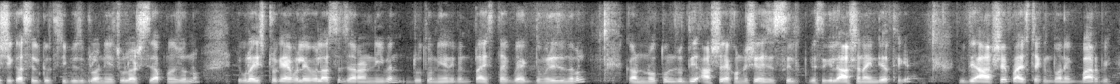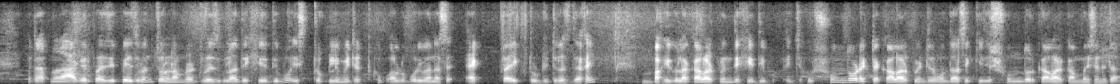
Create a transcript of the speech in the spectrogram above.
ঋষিকা সিল্কের থ্রি পিসগুলো নিয়ে চলে আসছে আপনার জন্য। এগুলো স্টকে অ্যাভেলেবেল আছে, যারা নেবেন, দ্রুত নিয়ে নেবেন। প্রাইস থাকবে একদমই রিজনেবল কারণ নতুন যদি আসে, এখন ঋষিকা সিল্ক বেসিক্যালি আসে না ইন্ডিয়া থেকে। যদি আসে প্রাইসটা কিন্তু অনেক বাড়বে। এটা আপনারা আগের প্রাইসে পেয়ে যাবেন। চলুন আমরা ড্রেসগুলো দেখিয়ে দিব। স্টক লিমিটেড খুব অল্প পরিমাণ আছে। একটা একটু ডিটেলস দেখাই। বাকিগুলো কালার প্রিন্ট দেখিয়ে দিব। এই যে খুব সুন্দর একটা কালার প্রিন্টের মধ্যে আছে। কি যে সুন্দর কালার কম্বিনেশন এটা।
